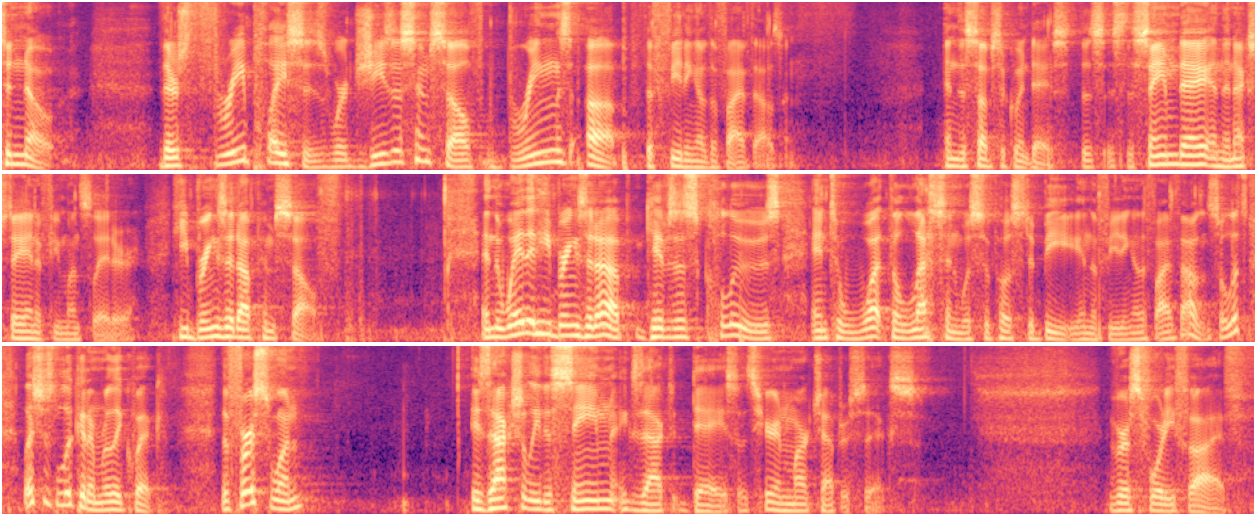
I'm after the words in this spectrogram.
to note there's three places where Jesus himself brings up the feeding of the 5,000 in the subsequent days. This is the same day and the next day and a few months later. He brings it up himself. And the way that he brings it up gives us clues into what the lesson was supposed to be in the feeding of the 5,000. So let's, let's just look at them really quick. The first one is actually the same exact day. So it's here in Mark chapter 6, verse 45.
